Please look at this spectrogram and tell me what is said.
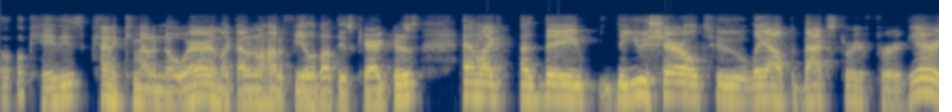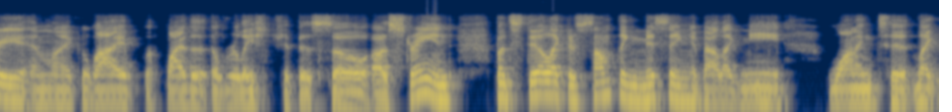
okay, these kind of came out of nowhere, and like I don't know how to feel about these characters, and like uh, they they use Sheryl to lay out the backstory for Gary and like why why the relationship is so uh, strained, but still like there's something missing about like me wanting to like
